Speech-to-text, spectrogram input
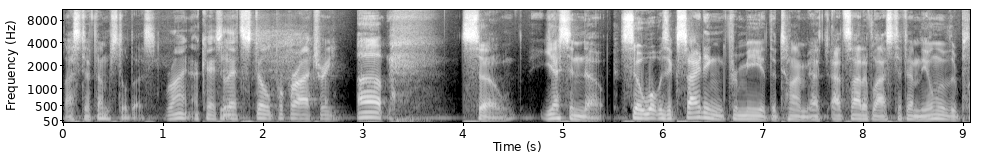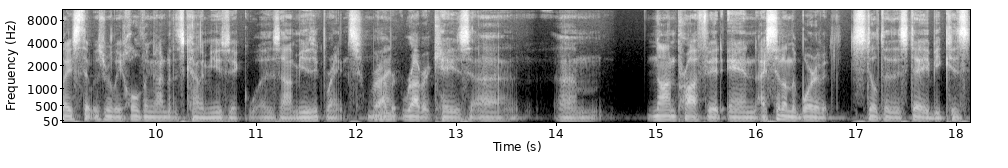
Last FM still does. Right. Okay. So yeah. that's still proprietary. Uh, so yes and no. So what was exciting for me at the time, outside of Last FM, the only other place that was really holding on to this kind of music was uh, MusicBrainz, right. Robert, Robert Kaye's uh, um, nonprofit, and I sit on the board of it still to this day because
